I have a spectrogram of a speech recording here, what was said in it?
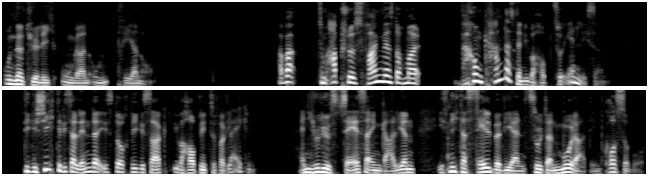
und natürlich Ungarn um Trianon. Aber zum Abschluss fragen wir uns doch mal, warum kann das denn überhaupt so ähnlich sein? Die Geschichte dieser Länder ist doch, wie gesagt, überhaupt nicht zu vergleichen. Ein Julius Caesar in Gallien ist nicht dasselbe wie ein Sultan Murad im Kosovo.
